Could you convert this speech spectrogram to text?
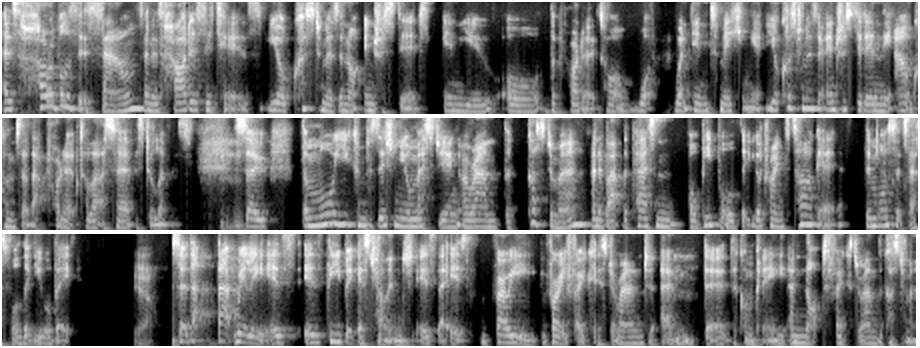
as horrible as it sounds and as hard as it is, your customers are not interested in you or the product or what went into making it. Your customers are interested in the outcomes that that product or that service delivers. Mm-hmm. So the more you can position your messaging around the customer and about the person or people that you're trying to target, the more successful that you will be yeah so that that really is is the biggest challenge is that it's very very focused around um, mm. the the company and not focused around the customer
